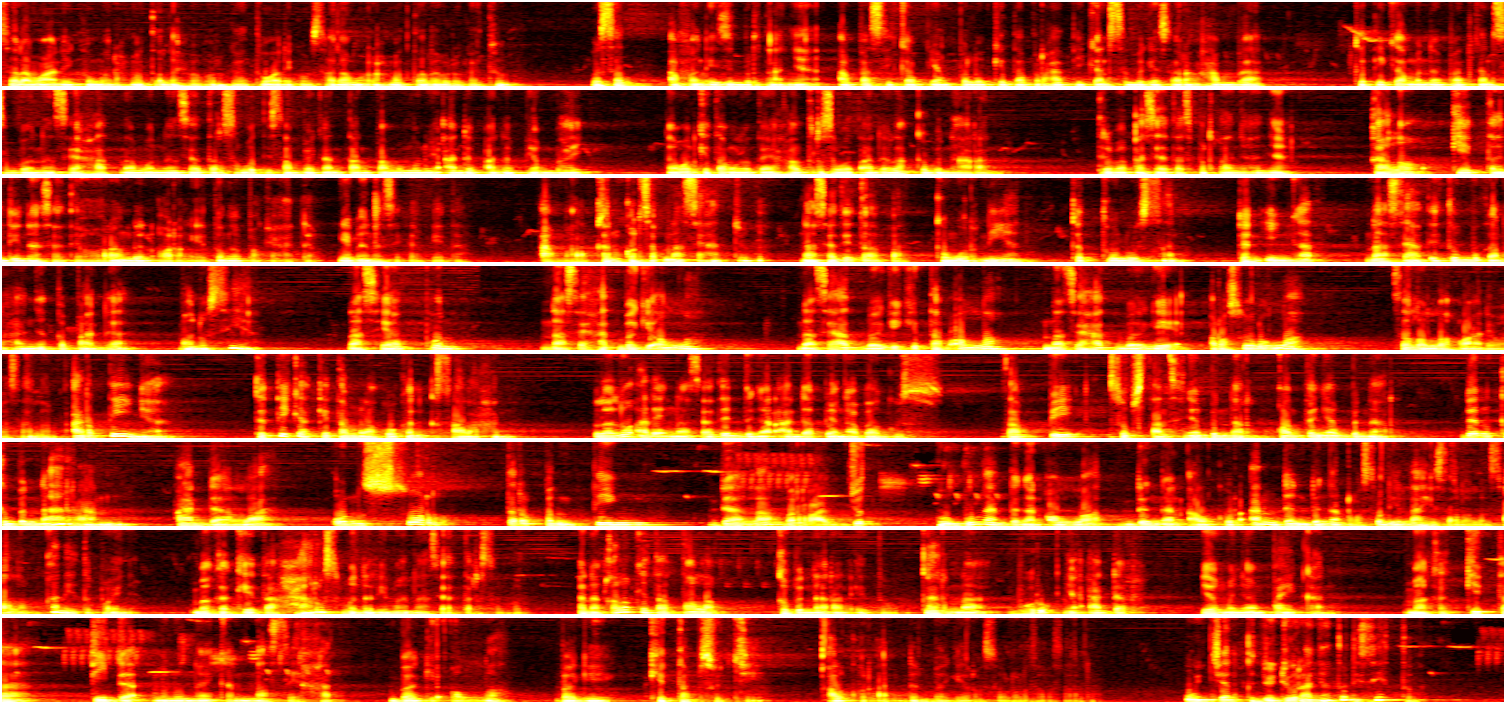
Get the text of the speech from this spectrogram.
Assalamualaikum warahmatullahi wabarakatuh. Waalaikumsalam warahmatullahi wabarakatuh. Ustaz Afan izin bertanya, apa sikap yang perlu kita perhatikan sebagai seorang hamba ketika mendapatkan sebuah nasihat namun nasihat tersebut disampaikan tanpa memenuhi adab-adab yang baik. Namun kita mengetahui hal tersebut adalah kebenaran. Terima kasih atas pertanyaannya. Kalau kita dinasihati orang dan orang itu nggak pakai adab, gimana sikap kita? Amalkan konsep nasihat juga. Nasihat itu apa? Kemurnian, ketulusan. Dan ingat, nasihat itu bukan hanya kepada manusia. Nasihat pun nasihat bagi Allah. Nasihat bagi kitab Allah. Nasihat bagi Rasulullah Sallallahu Alaihi Wasallam. Artinya, ketika kita melakukan kesalahan, lalu ada yang nasihati dengan adab yang nggak bagus, tapi substansinya benar, kontennya benar, dan kebenaran adalah unsur terpenting dalam merajut hubungan dengan Allah, dengan Al-Quran, dan dengan Rasulullah SAW. Kan itu poinnya. Maka kita harus menerima nasihat tersebut. Karena kalau kita tolak kebenaran itu karena buruknya adab yang menyampaikan, maka kita tidak menunaikan nasihat bagi Allah, bagi kitab suci, Al-Quran, dan bagi Rasulullah SAW ujian kejujurannya tuh di situ.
